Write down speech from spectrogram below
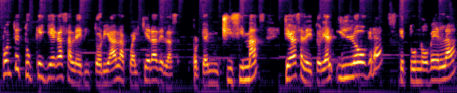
ponte tú que llegas a la editorial, a cualquiera de las, porque hay muchísimas, llegas a la editorial y logras que tu novela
